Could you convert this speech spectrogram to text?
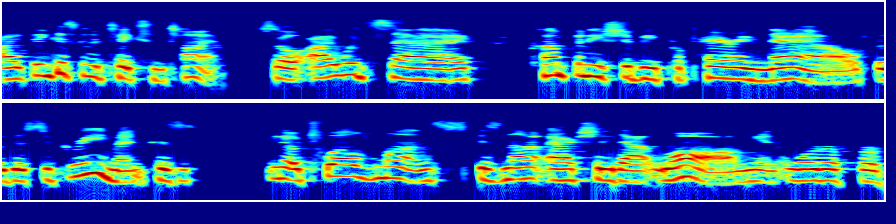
I think is going to take some time. So I would say companies should be preparing now for this agreement because you know 12 months is not actually that long in order for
